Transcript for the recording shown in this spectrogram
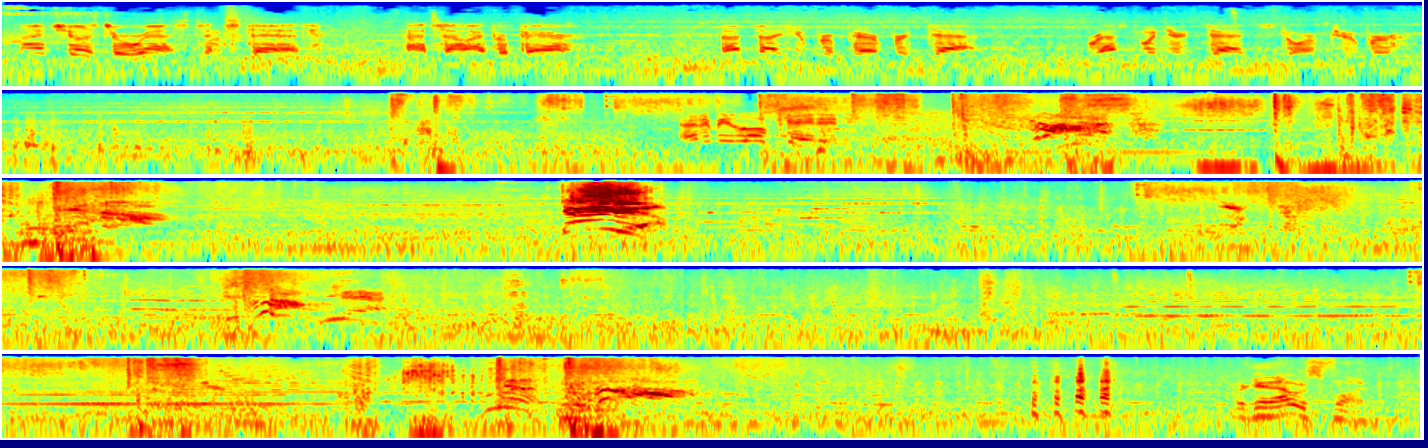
I chose to rest instead. That's how I prepare. That's how you prepare for death. Rest when you're dead, Stormtrooper. Enemy located. Damn! Was fun.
